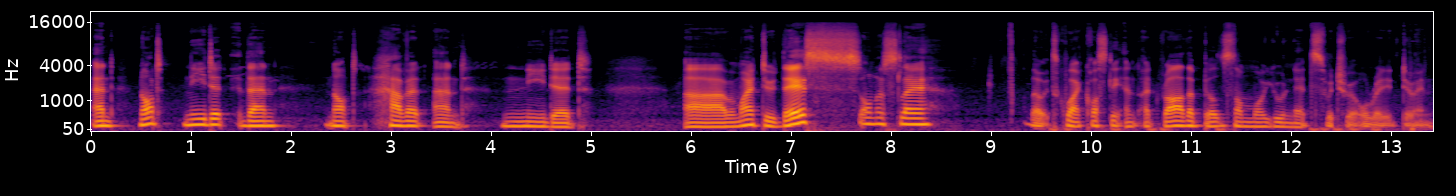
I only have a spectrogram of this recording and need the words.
and not need it than not have it and need it. Uh, we might do this, honestly, though it's quite costly, and I'd rather build some more units, which we're already doing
